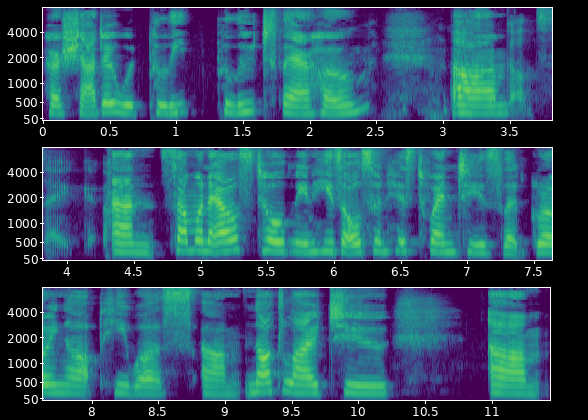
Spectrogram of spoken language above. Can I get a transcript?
her shadow would pollute pollute their home. Oh, um, for God's sake! and someone else told me, and he's also in his twenties, that growing up he was um, not allowed to um,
